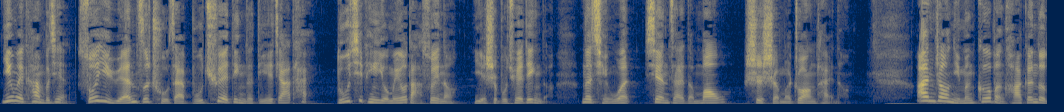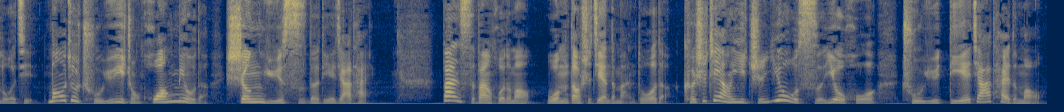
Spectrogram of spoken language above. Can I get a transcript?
因为看不见，所以原子处在不确定的叠加态。毒气瓶有没有打碎呢？也是不确定的。那请问现在的猫是什么状态呢？按照你们哥本哈根的逻辑，猫就处于一种荒谬的生与死的叠加态。半死半活的猫，我们倒是见得蛮多的。可是这样一只又死又活、处于叠加态的猫，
